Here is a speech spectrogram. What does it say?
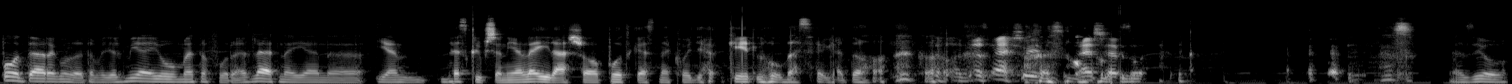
pont erre gondoltam, hogy ez milyen jó metafora. Ez lehetne ilyen, uh, ilyen description, ilyen leírása a podcastnek, hogy két ló beszélget a... a az, az első, az első epizód. Ez jó.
